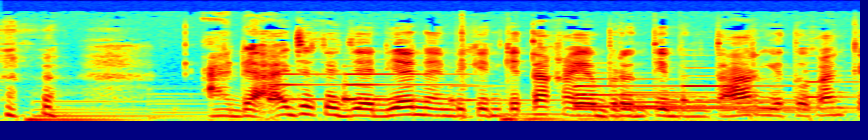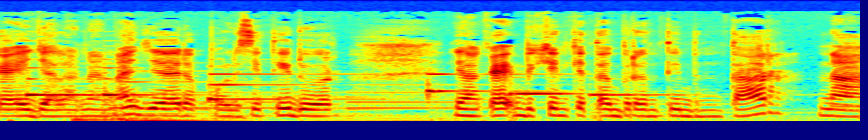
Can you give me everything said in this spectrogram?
Ada aja kejadian yang bikin kita kayak berhenti bentar gitu kan kayak jalanan aja ada polisi tidur. Yang kayak bikin kita berhenti bentar nah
